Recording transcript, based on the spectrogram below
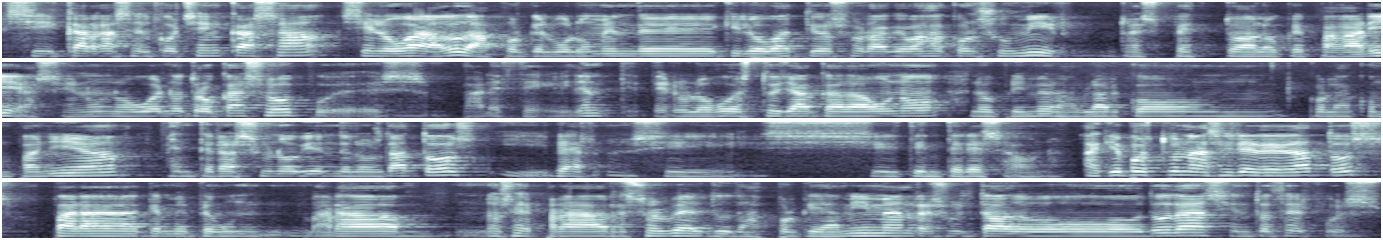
si cargas el coche en casa, sin lugar a dudas, porque el volumen de kilovatios hora que vas a consumir respecto a lo que pagarías en uno o en otro caso, pues parece evidente. Pero luego esto ya cada uno, lo primero, hablar con, con la compañía, enterarse uno bien de los datos y ver si, si te interesa o no. Aquí he puesto una serie de datos para que me pregunten, para, no sé, para resolver dudas, porque a mí me han resultado dudas y entonces pues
